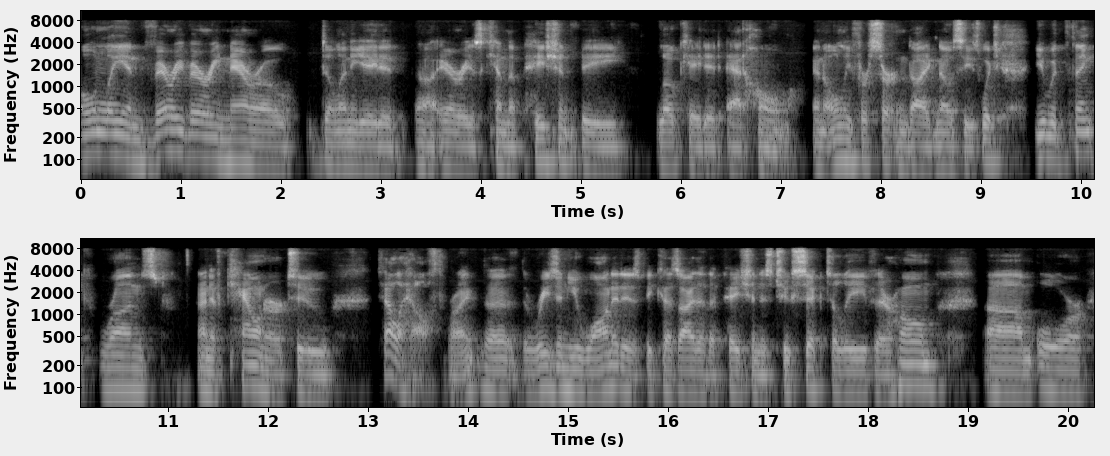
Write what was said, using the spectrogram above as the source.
Only in very, very narrow delineated uh, areas can the patient be located at home, and only for certain diagnoses, which you would think runs kind of counter to telehealth, right? The the reason you want it is because either the patient is too sick to leave their home, um, or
